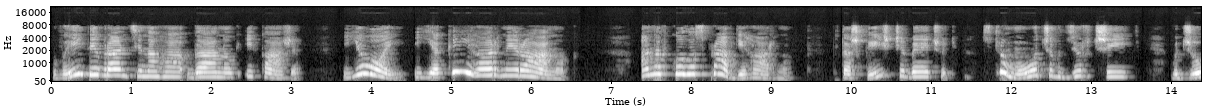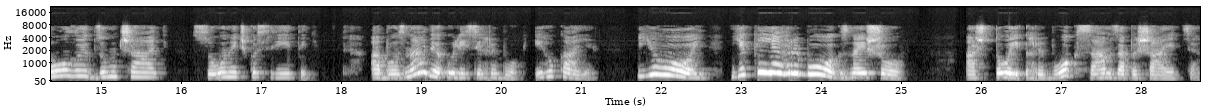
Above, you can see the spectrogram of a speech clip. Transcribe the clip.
Вийде вранці на ганок і каже Йой, який гарний ранок. А навколо справді гарно. Пташки щебечуть, струмочок дзюрчить, бджоли дзумчать, сонечко світить. Або знайде у лісі грибок і гукає Йой, який я грибок знайшов. Аж той грибок сам запишається,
